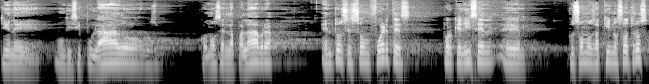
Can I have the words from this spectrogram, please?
tiene un discipulado, conocen la palabra, entonces son fuertes porque dicen, eh, pues somos aquí nosotros,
